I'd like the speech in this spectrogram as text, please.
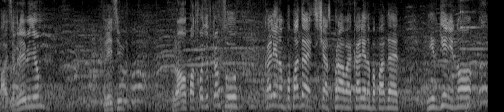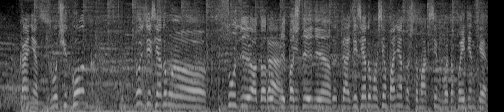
А тем временем третий раунд подходит к концу. Коленом попадает сейчас, правое колено попадает Евгений, но конец. Звучит гонг. Ну, здесь, я думаю, Судьи отдадут Да. предпочтение да, здесь, я думаю, всем понятно, что Максим в этом поединке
